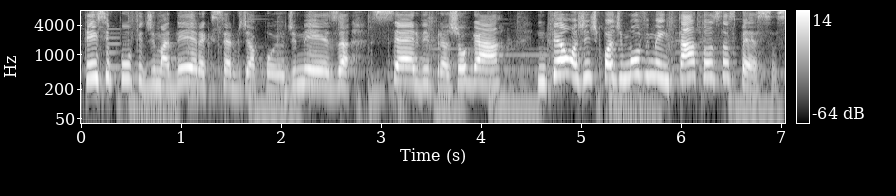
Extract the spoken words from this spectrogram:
Tem esse puff de madeira que serve de apoio de mesa, serve para jogar. Então a gente pode movimentar todas as peças.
